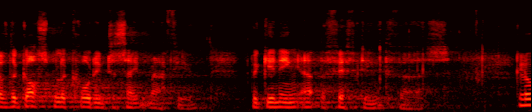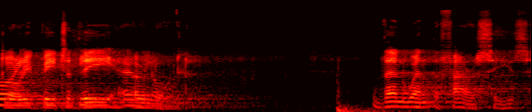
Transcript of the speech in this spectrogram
Of the Gospel according to St. Matthew, beginning at the 15th verse. Glory, be to thee, O Lord. Then went the Pharisees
